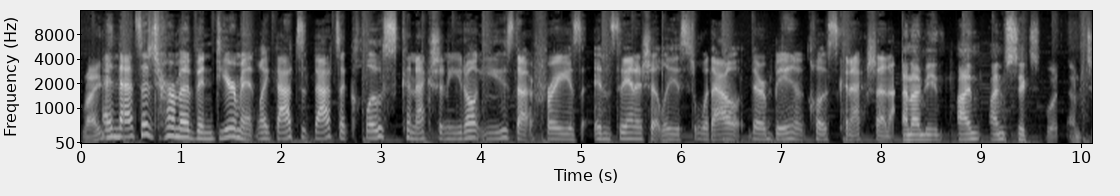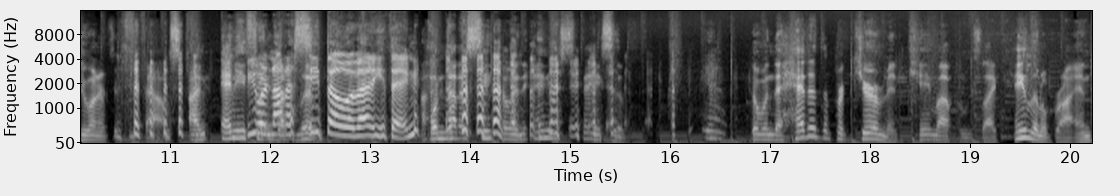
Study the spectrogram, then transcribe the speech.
right? And that's a term of endearment. Like that's that's a close connection. You don't use that phrase in Spanish at least without there being a close connection. And I mean, I'm I'm six foot, I'm 250 pounds. I'm anything. you are not a cito of anything. I'm not a cito in any space of so when the head of the procurement came up and was like, "Hey, little Bryan,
